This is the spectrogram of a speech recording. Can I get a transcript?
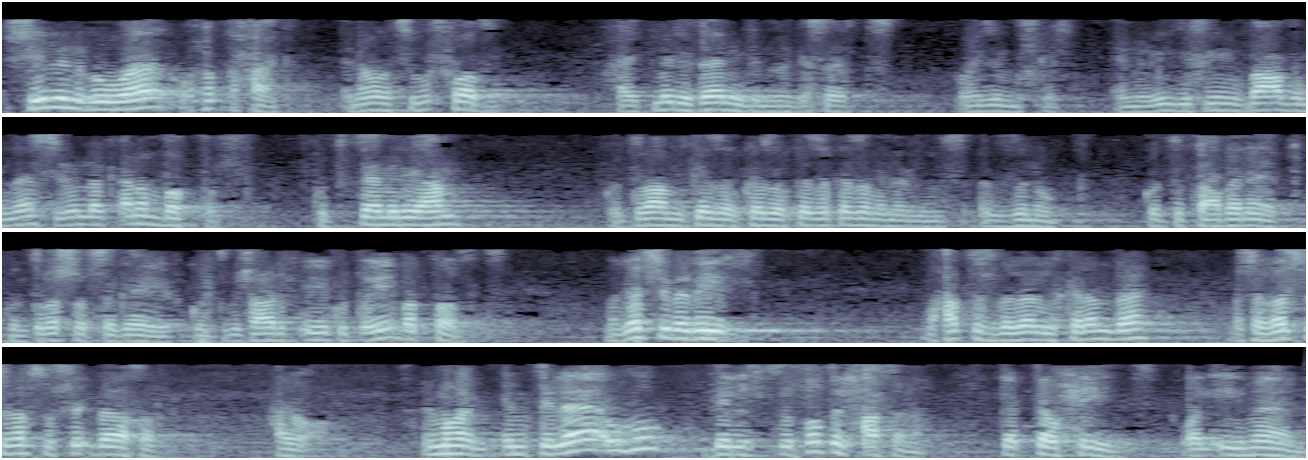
شيل اللي جواه وحط حاجة. إنما ما تسيبوش فاضي. هيتملي تاني بالنجاسات. وهذه المشكلة. إنه يعني يجي في بعض الناس يقول لك أنا مبطل. كنت بتعمل إيه يا عم؟ كنت بعمل كذا وكذا وكذا كذا من الذنوب. كنت بتعبانات كنت بشرب سجاير. كنت مش عارف إيه. كنت إيه؟ بطلت. ما جابش بديل. ما حطش بدل الكلام ده. ما شغلش نفسه الشيء ده آخر. هيقع. المهم امتلاؤه بالصفات الحسنة. كالتوحيد والإيمان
